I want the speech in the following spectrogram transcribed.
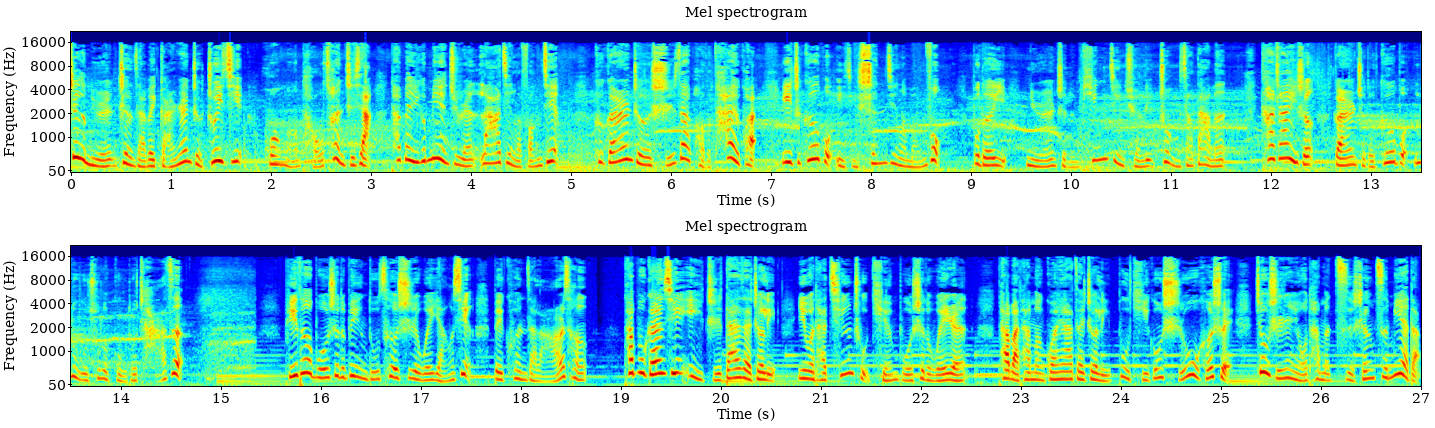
这个女人正在被感染者追击，慌忙逃窜之下，她被一个面具人拉进了房间。可感染者实在跑得太快，一只胳膊已经伸进了门缝，不得已，女人只能拼尽全力撞向大门。咔嚓一声，感染者的胳膊露出了骨头茬子。皮特博士的病毒测试为阳性，被困在了 R 层。他不甘心一直待在这里，因为他清楚田博士的为人。他把他们关押在这里，不提供食物和水，就是任由他们自生自灭的。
